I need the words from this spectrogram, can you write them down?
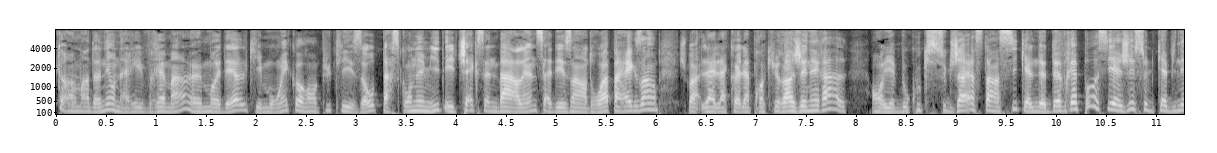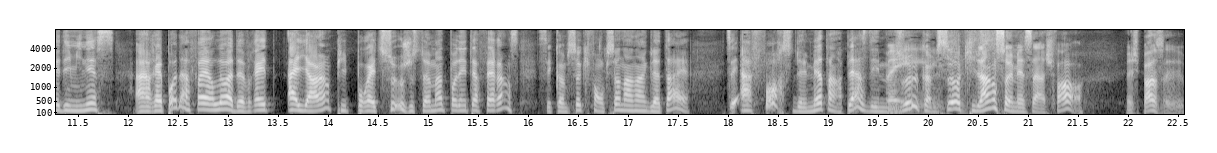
qu'à un moment donné, on arrive vraiment à un modèle qui est moins corrompu que les autres parce qu'on a mis des checks and balances à des endroits? Par exemple, je la, la, procureure générale, il y a beaucoup qui suggèrent ce temps-ci qu'elle ne devrait pas siéger sur le cabinet des ministres. Elle n'aurait pas d'affaires là, elle devrait être ailleurs, puis pour être sûre justement de pas d'interférence. C'est comme ça qui fonctionne en Angleterre. Sais, à force de mettre en place des mesures ben, comme ça qui lancent un message fort. je pense, euh,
